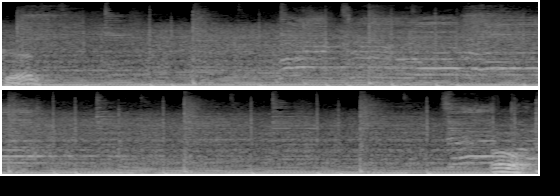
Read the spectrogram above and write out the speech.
good. Oh.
